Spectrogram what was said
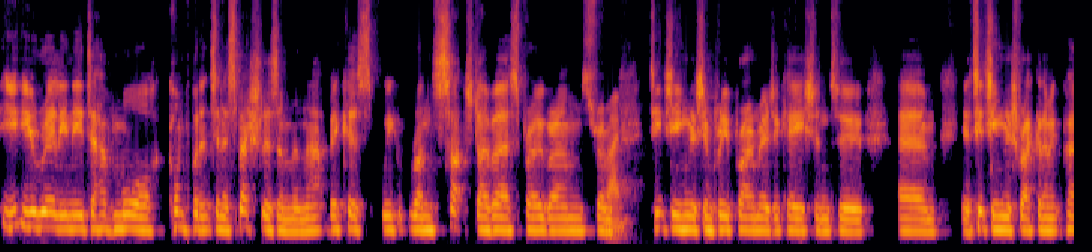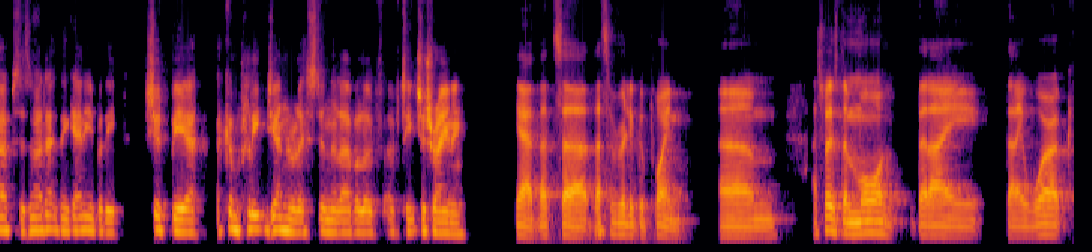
you, you really need to have more confidence in a specialism than that because we run such diverse programs from right. teaching English in pre-primary education to um, you know, teaching English for academic purposes. And I don't think anybody should be a, a complete generalist in the level of, of teacher training. Yeah, that's a that's a really good point. Um, I suppose the more that I that I work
